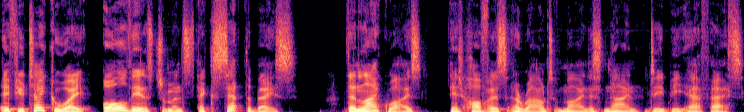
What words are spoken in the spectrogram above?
If you take away all the instruments except the bass, then likewise it hovers around minus 9 dBFS.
